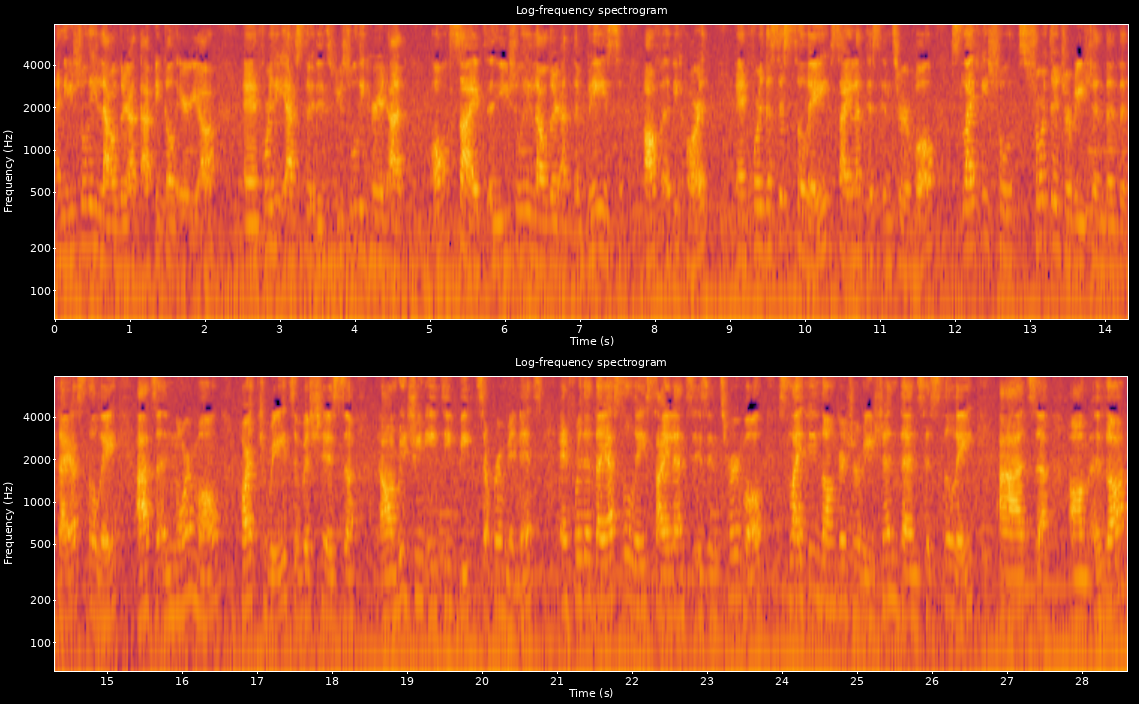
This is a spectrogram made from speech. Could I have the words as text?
and usually louder at apical area. And for the S2, it is usually heard at all sides and usually louder at the base of the heart. And for the systole, silent is interval, slightly short, shorter duration than the diastole at a normal heart rate, which is uh, um, reaching 80 beats per minute. And for the diastole, silence is interval, slightly longer duration than systole at uh, um, the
